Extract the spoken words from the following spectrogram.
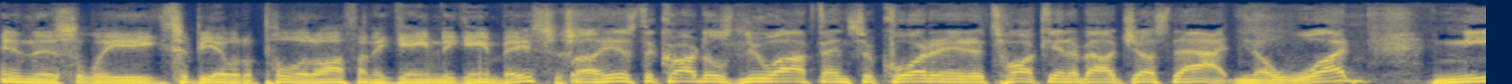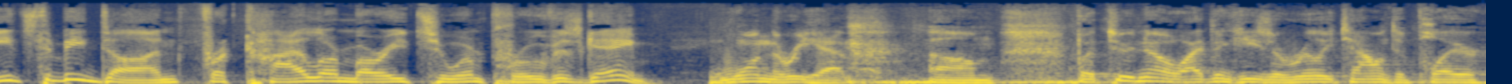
in this league to be able to pull it off on a game to game basis. Well, here's the Cardinals' new offensive coordinator talking about just that. You know, what needs to be done for Kyler Murray to improve his game? One, the rehab. Um, but two, no, I think he's a really talented player.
